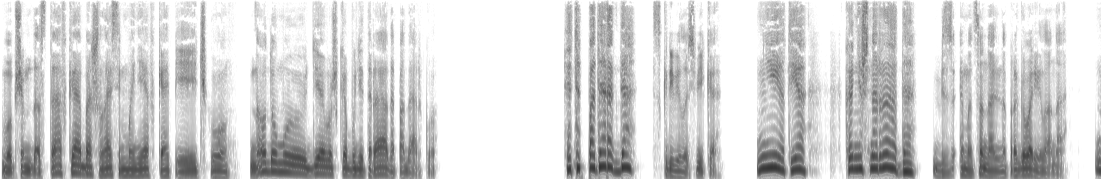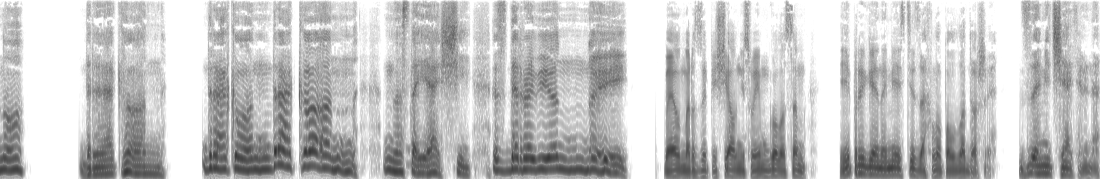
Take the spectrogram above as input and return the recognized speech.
В общем, доставка обошлась мне в копеечку, но, думаю, девушка будет рада подарку. «Это подарок, да?» — скривилась Вика. «Нет, я, конечно, рада», — безэмоционально проговорила она. «Но...» «Дракон! Дракон! Дракон! Настоящий! Здоровенный!» Белмор запищал не своим голосом и, прыгая на месте, захлопал в ладоши. «Замечательно!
